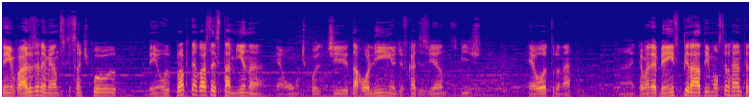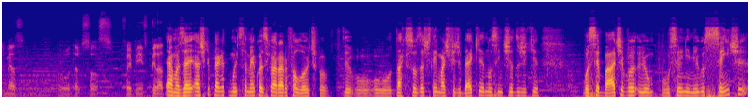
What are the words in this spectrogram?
Tem vários elementos que são tipo. Bem, o próprio negócio da estamina é um, tipo, de dar rolinho, de ficar desviando dos bichos. É outro, né? Ah, então ele é bem inspirado em Monster Hunter mesmo, o Dark Souls. Foi bem inspirado. É, mas acho que pega muito também a coisa que o Araro falou, tipo, o, o Dark Souls acho que tem mais feedback no sentido de que você bate e o, o seu inimigo sente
